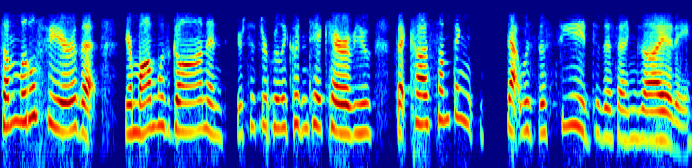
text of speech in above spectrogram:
some little fear that your mom was gone and your sister really couldn't take care of you that caused something that was the seed to this anxiety.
